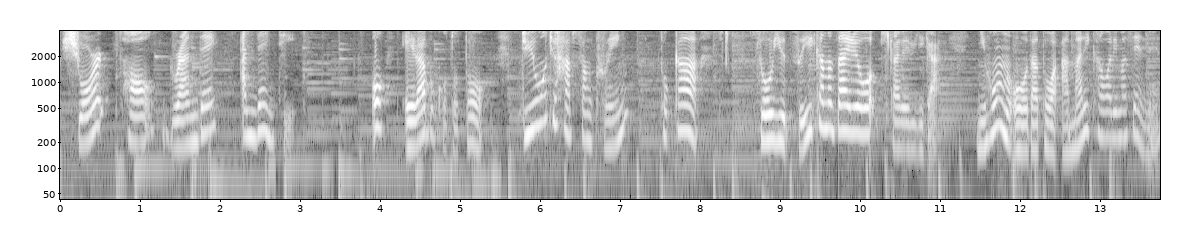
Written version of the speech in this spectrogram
short, tall, grande, and venti を選ぶことと Do you want to have some cream? とかそういう追加の材料を聞かれる以外日本のオーダーとはあまり変わりませんね。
